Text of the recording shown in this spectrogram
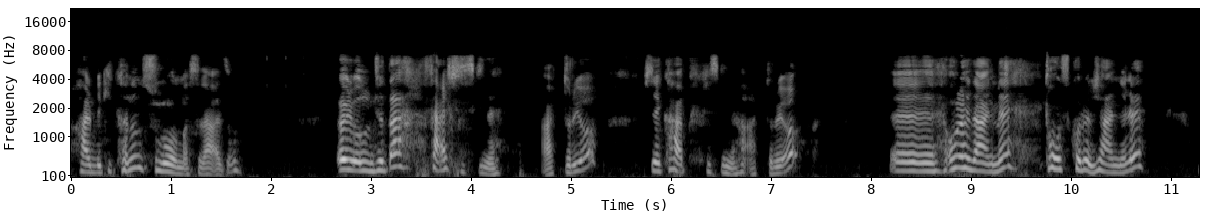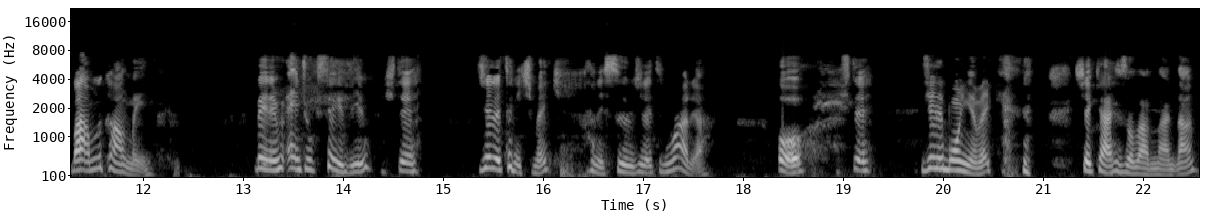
Halbuki kanın sulu olması lazım. Öyle olunca da felç riskini arttırıyor. İşte kalp riskini arttırıyor. Ee, o nedenle toz kolajenlere bağımlı kalmayın. Benim en çok sevdiğim işte jelatin içmek. Hani sığır jelatin var ya. O işte jelibon yemek. Şekersiz olanlardan.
